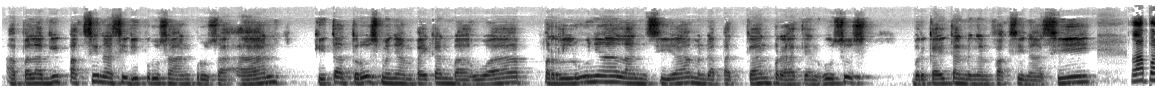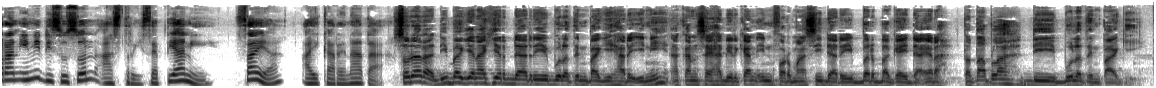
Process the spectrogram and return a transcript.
apalagi vaksinasi di perusahaan-perusahaan, kita terus menyampaikan bahwa perlunya lansia mendapatkan perhatian khusus berkaitan dengan vaksinasi. Laporan ini disusun Astri Septiani. Saya Aika Renata. Saudara, di bagian akhir dari buletin pagi hari ini akan saya hadirkan informasi dari berbagai daerah. Tetaplah di buletin pagi.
